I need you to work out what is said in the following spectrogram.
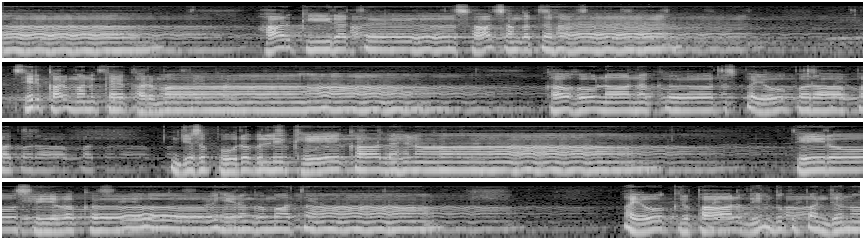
ਹਰ ਕੀਰਤ ਸਾਧ ਸੰਗਤ ਹੈ। ਸਿਰ ਕਰ ਮਨ ਕੈ ਕਰਮਾ। ਕਹੋ ਨਾਨਕ, ਤਿਸ ਭਇਓ ਪਰਾਪਤ, ਜਿਸ ਪੂਰਬ ਲਿਖੇ ਕਾ ਲਹਿਣਾ। ਤੇਰੋ ਸੇਵਕ ਇਹ ਰੰਗ ਮਾਤਾ। ਭਇਓ ਕਿਰਪਾਲ ਦਿਨ ਦੁਖ ਭੰਜਨ।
